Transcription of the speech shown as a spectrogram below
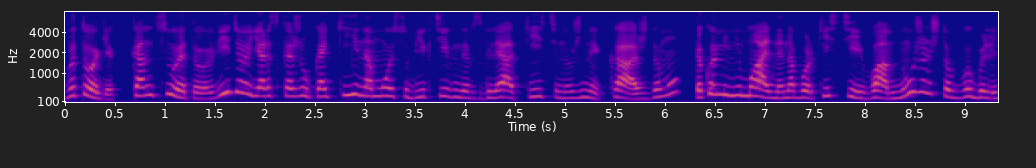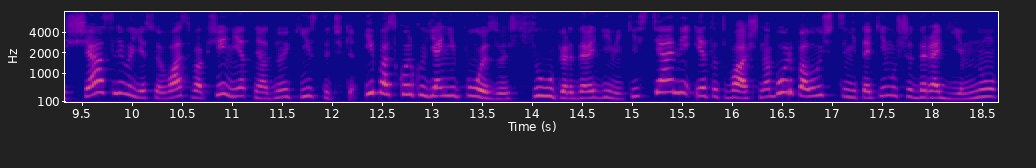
В итоге, к концу этого видео я расскажу, какие, на мой субъективный взгляд, кисти нужны каждому, какой минимальный набор кистей вам нужен, чтобы вы были счастливы, если у вас вообще нет ни одной кисточки. И поскольку я не пользуюсь супер дорогими кистями, этот ваш набор получится не таким уж и дорогим. Ну,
